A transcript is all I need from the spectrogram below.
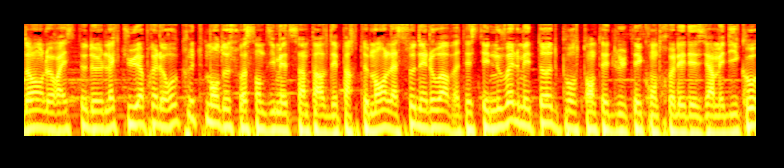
Dans le reste de l'actu, après le recrutement de 70 médecins par le département, la Saône-et-Loire va tester une nouvelle méthode pour tenter de lutter contre les déserts médicaux.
